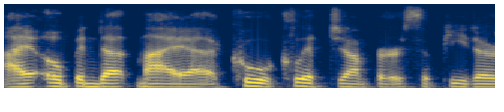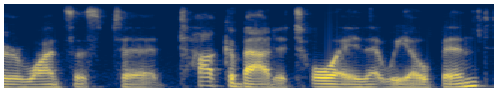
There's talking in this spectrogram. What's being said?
I opened up my uh, cool cliff jumper. So Peter wants us to talk about a toy that we opened.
